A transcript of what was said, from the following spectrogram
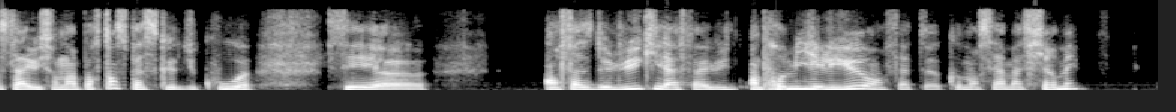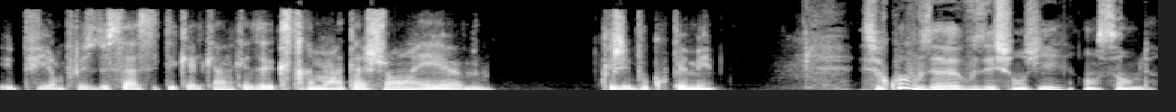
ça a eu son importance parce que du coup, euh, c'est euh, en face de lui qu'il a fallu, en premier lieu, en fait, euh, commencer à m'affirmer. Et puis en plus de ça, c'était quelqu'un qui était extrêmement attachant et euh, que j'ai beaucoup aimé. Sur quoi vous, euh, vous échangiez ensemble?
